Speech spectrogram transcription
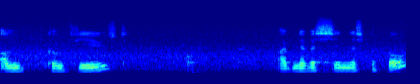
I'm confused. I've never seen this before.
